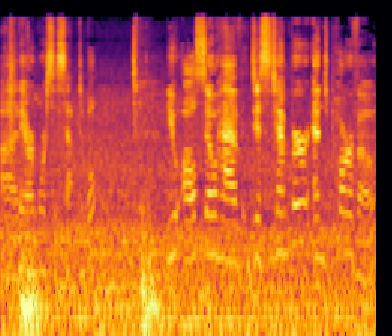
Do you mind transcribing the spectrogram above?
Uh, they are more susceptible. You also have distemper and parvo,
